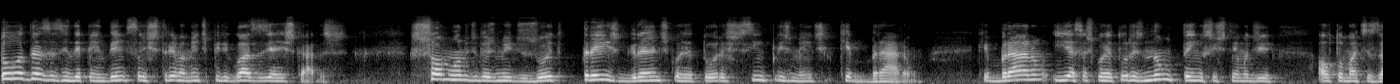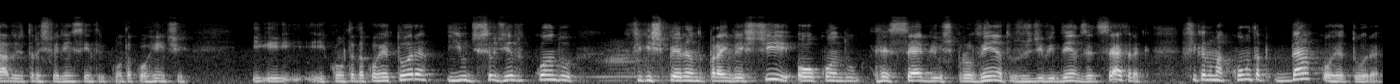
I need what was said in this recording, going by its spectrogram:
Todas as independentes são extremamente perigosas e arriscadas. Só no ano de 2018, três grandes corretoras simplesmente quebraram. Quebraram e essas corretoras não têm o sistema de automatizado de transferência entre conta corrente e, e, e conta da corretora e o de seu dinheiro quando fica esperando para investir ou quando recebe os proventos, os dividendos, etc., fica numa conta da corretora.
